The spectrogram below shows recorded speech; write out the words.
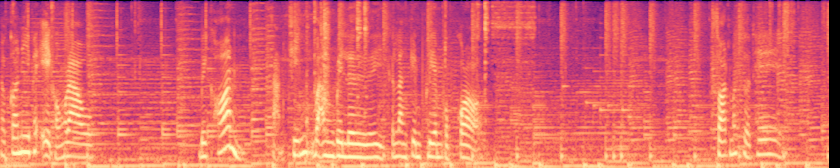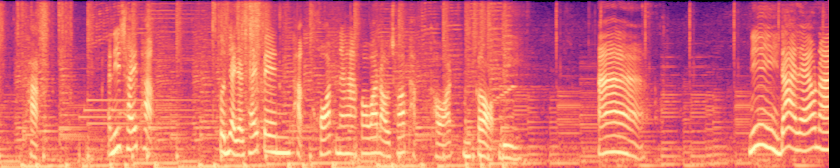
แล้วก็นี่พระเอกของเรา เบคอน สามชิ้นวางไปเลยกำลังเกรียมๆกรอบๆซอสมะเขือเทศ ผัก อันนี้ใช้ผัก ส่วนใหญ่จะใช้เป็นผักคอสนะฮะ เพราะว่าเราชอบผักคอสมันกรอบดี อ่า นี่ได้แล้วนะ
